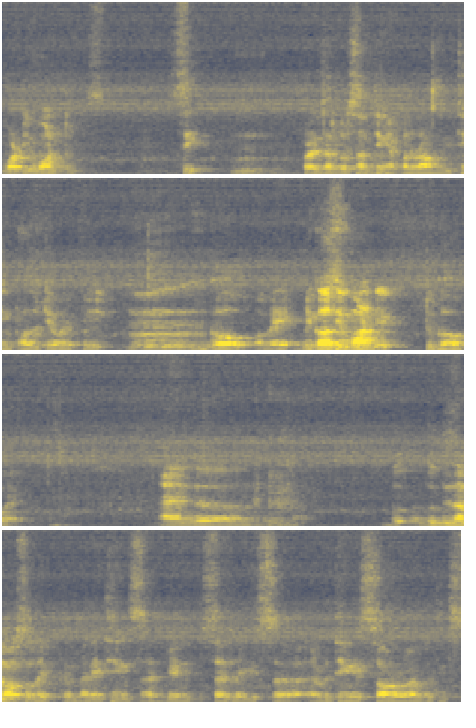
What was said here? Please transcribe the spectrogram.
what you want to see. Mm. For example, something happened wrong. You think positive, it will Mm. go away because you want it to go away. And Bu- Buddhism also like uh, many things have been said like it's uh, everything is sorrow, everything is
